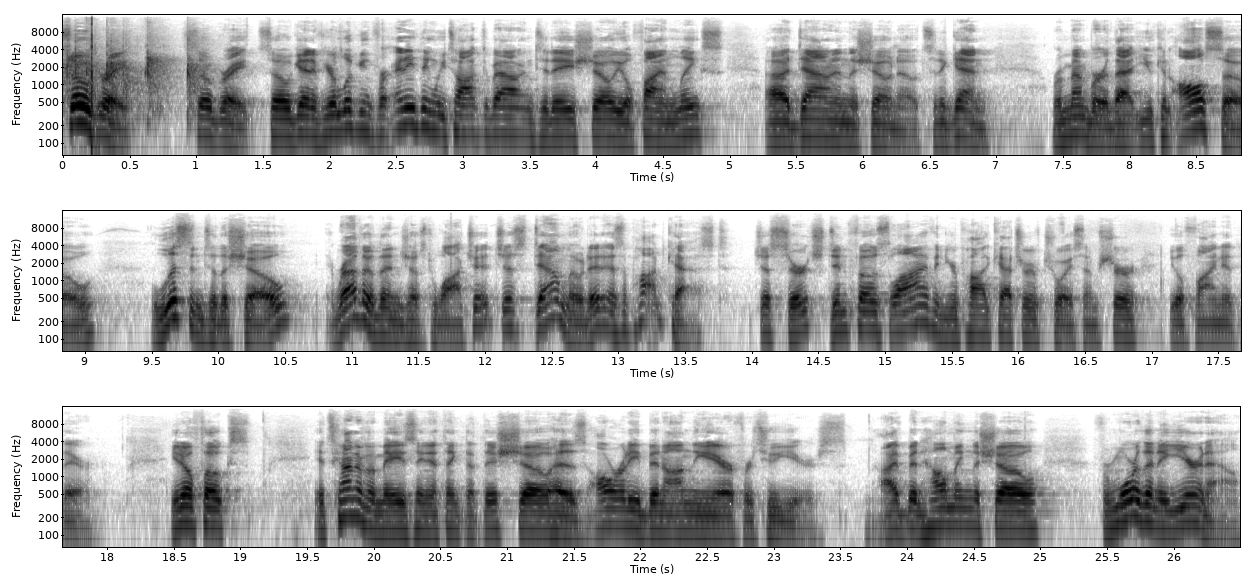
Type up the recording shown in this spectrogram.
So great. So great. So, again, if you're looking for anything we talked about in today's show, you'll find links uh, down in the show notes. And again, remember that you can also listen to the show rather than just watch it, just download it as a podcast. Just search DINFOS Live in your podcatcher of choice. I'm sure you'll find it there. You know, folks, it's kind of amazing to think that this show has already been on the air for two years. I've been helming the show for more than a year now,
